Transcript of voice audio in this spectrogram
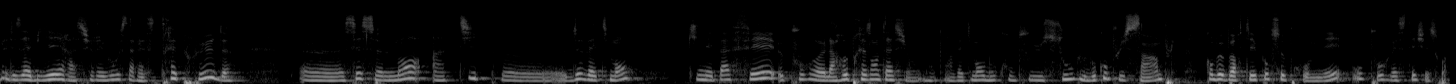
Le déshabillé, rassurez-vous, ça reste très prude. Euh, c'est seulement un type euh, de vêtement qui n'est pas fait pour euh, la représentation. Donc un vêtement beaucoup plus souple, beaucoup plus simple, qu'on peut porter pour se promener ou pour rester chez soi.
